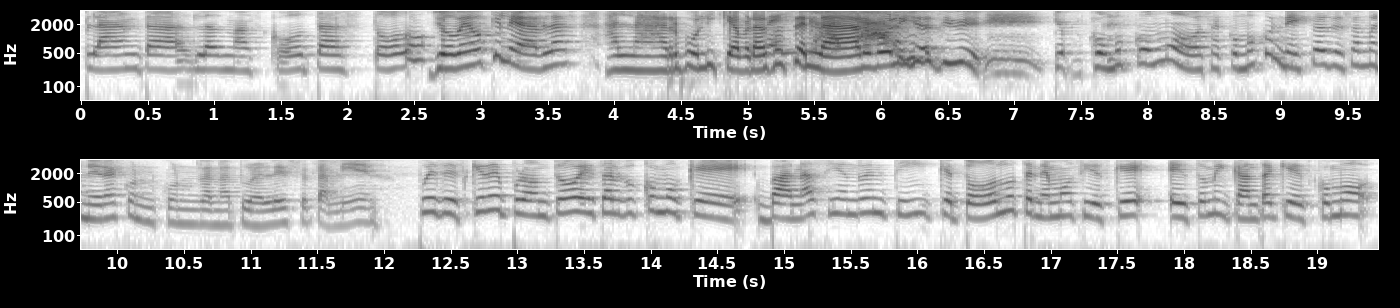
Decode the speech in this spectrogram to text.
plantas, las mascotas, todo. Yo veo que le hablas al árbol y que abrazas el árbol y así de, que, ¿cómo, cómo? O sea, ¿cómo conectas de esa manera con, con la naturaleza también? Pues es que de pronto es algo como que van haciendo en ti, que todos lo tenemos y es que esto me encanta, que es como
